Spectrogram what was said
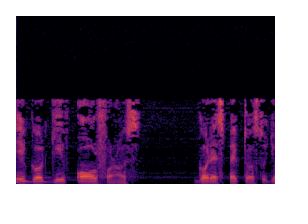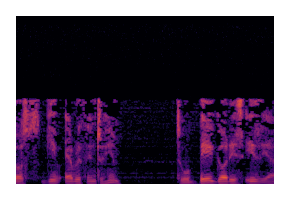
If God gave all for us, God expects us to just give everything to Him. To obey God is easier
